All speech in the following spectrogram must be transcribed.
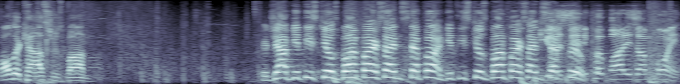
All their casters bomb. Good job. Get these kills bonfire side and step on. Get these kills bonfire side and You step guys through. need to put bodies on point.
